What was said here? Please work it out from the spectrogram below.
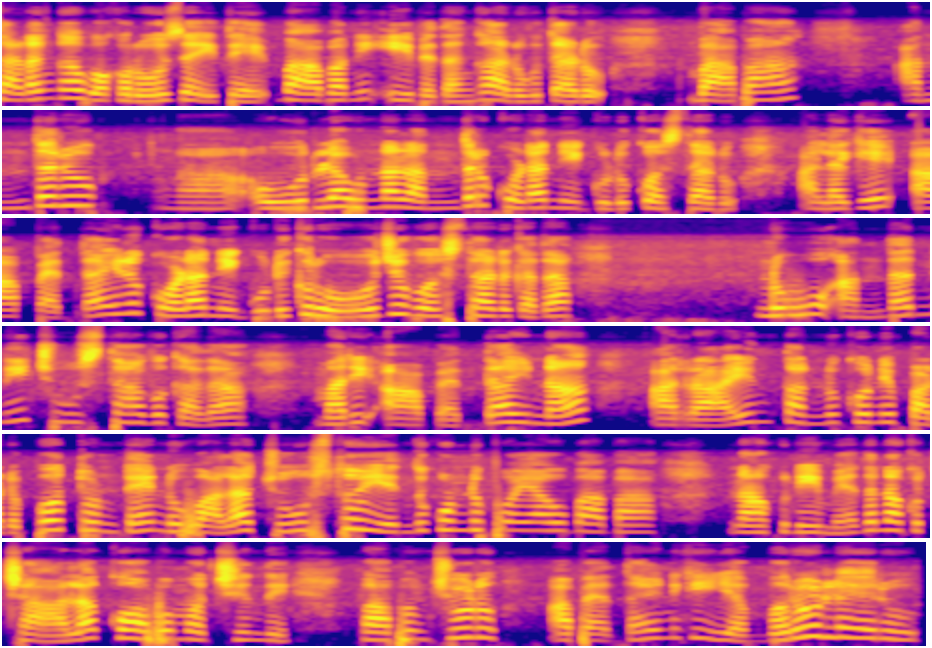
సడన్గా ఒక రోజు అయితే బాబాని ఈ విధంగా అడుగుతాడు. బాబా అందరూ ఊర్లో ఉన్న వాళ్ళందరూ కూడా నీ గుడికి వస్తారు. అలాగే ఆ పెద్ద ఆయన కూడా నీ గుడికి రోజు వస్తాడు కదా. నువ్వు అందరినీ చూస్తావు కదా. మరి ఆ పెద్ద ఆ రాయిని తన్నుకొని పడిపోతుంటే నువ్వు అలా చూస్తూ ఎందుకు ఉండిపోయావు బాబా? నాకు నీ మీద నాకు చాలా కోపం వచ్చింది. పాపం చూడు ఆ పెద్ద ఆయనకి ఎవ్వరూ లేరు.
